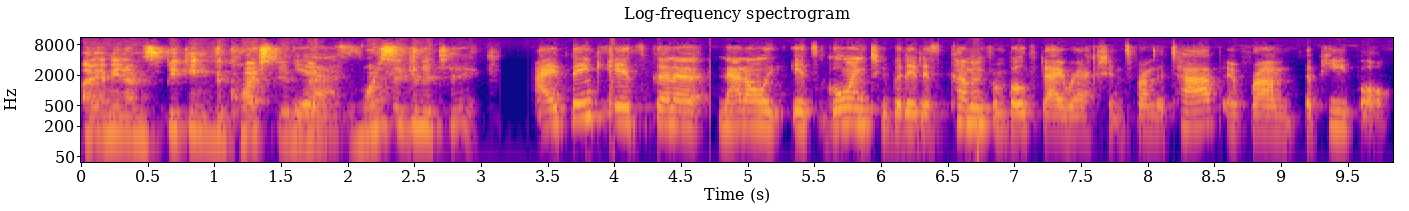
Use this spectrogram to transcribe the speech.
I, I mean, I'm speaking the question, yes. but what is it going to take? I think it's gonna not only it's going to, but it is coming from both directions, from the top and from the people.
